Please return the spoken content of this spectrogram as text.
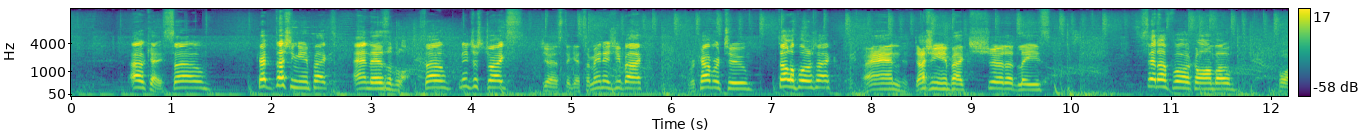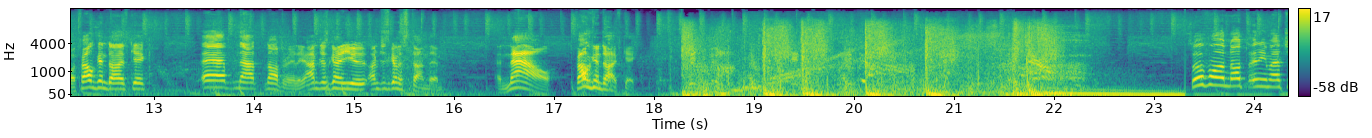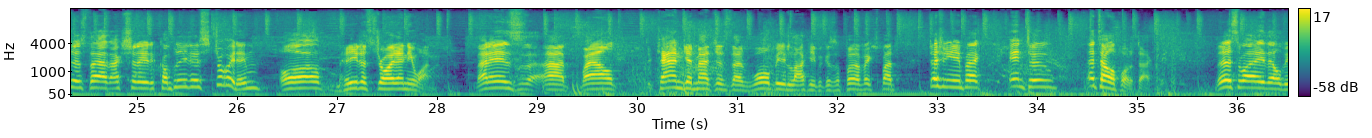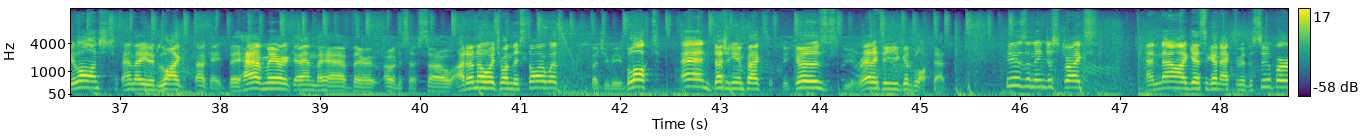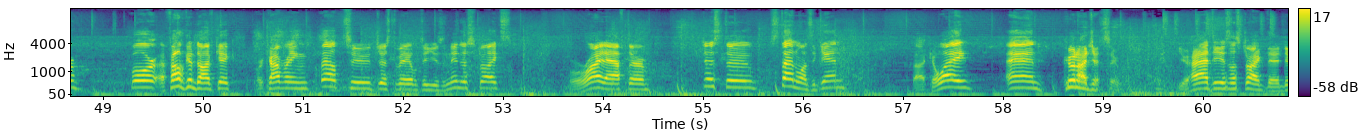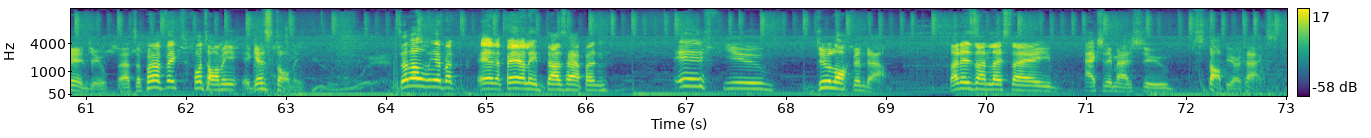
Okay, so cut dashing impact, and there's a block. So Ninja strikes just to get some energy back, recover 2, teleport attack, and dashing impact should at least set up for a combo for a Falcon dive kick. Eh, not not really. I'm just gonna use I'm just gonna stun them. And now, Falcon dive kick. So far, not any matches that actually completely destroyed him, or he destroyed anyone. That is, uh, well, you can get matches that will be lucky because of perfects, but dashing impact into a teleport attack. This way they'll be launched, and they like, okay, they have Merrick and they have their assist, so I don't know which one they start with, but you'll be blocked, and dashing impact, because reality you can block that. Here's the Ninja Strikes, and now I guess I can activate the super for a Falcon Dive Kick, recovering about two just to be able to use the Ninja Strikes right after, just to stand once again, back away, and Kunai Jutsu. You had to use a strike there, didn't you? That's a perfect for Tommy against Tommy. It's a little weird, but it apparently does happen if you do lock them down. That is unless they actually manage to stop your attacks.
